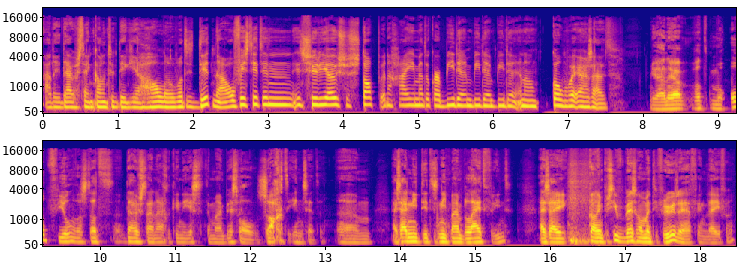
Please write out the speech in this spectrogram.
Adrie Duivenstein kan natuurlijk denken... ja, hallo, wat is dit nou? Of is dit een, een serieuze stap en dan ga je met elkaar bieden en bieden en bieden... en dan komen we ergens uit? Ja, nou ja, wat me opviel was dat Duivenstein eigenlijk in de eerste termijn best wel zacht inzette. Ehm, hij zei niet, dit is niet mijn beleid, vriend. Hij zei, ik kan in principe best wel met die verhuurderheffing leven.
